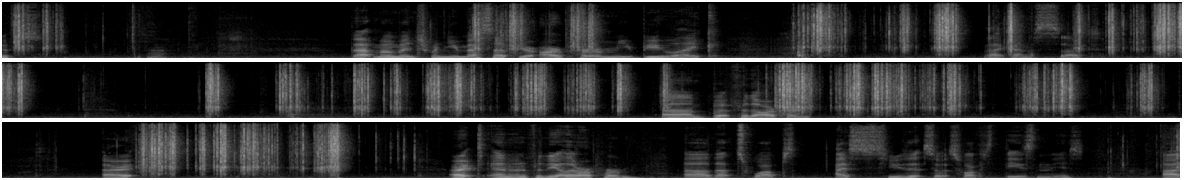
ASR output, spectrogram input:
Oops. Ah. That moment when you mess up your R perm, you be like, that kind of sucked. Um, but for the R perm. Alright. Alright, and then for the other R perm, uh, that swaps, I use it so it swaps these and these. Uh,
